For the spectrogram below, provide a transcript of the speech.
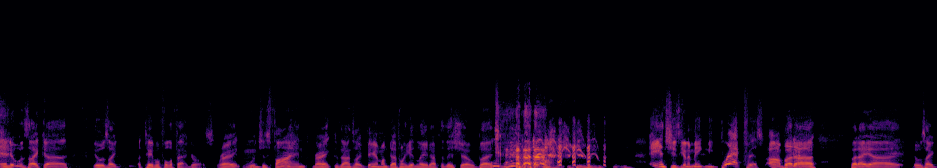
and it was like a it was like a table full of fat girls, right? Mhm. Which is fine, right? Because I was like, damn, I'm definitely getting laid after this show, but. and she's gonna make me breakfast. Uh, but uh, but I uh, it was like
